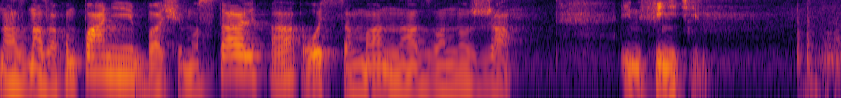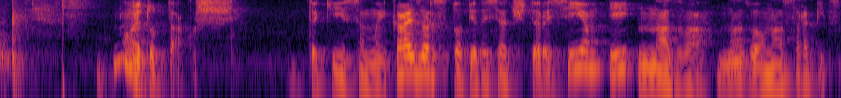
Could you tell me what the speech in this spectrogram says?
назва компанії, бачимо сталь, а ось сама назва ножа. Infinity. Ну і тут також такий самий Kaiser 154 CM і назва. Назва у нас Rapids.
